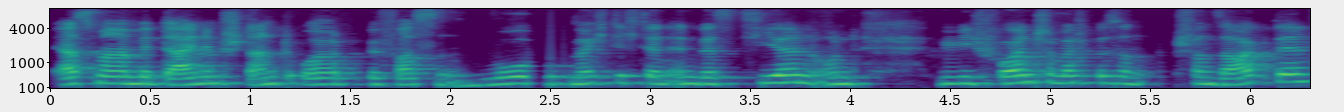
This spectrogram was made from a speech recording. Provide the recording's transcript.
erstmal mit deinem Standort befassen. Wo möchte ich denn investieren? Und wie ich vorhin zum Beispiel schon sagte,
